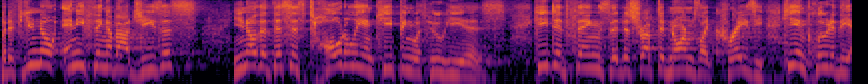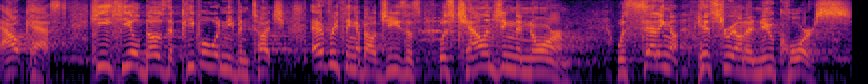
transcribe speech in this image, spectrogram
But if you know anything about Jesus, you know that this is totally in keeping with who he is. He did things that disrupted norms like crazy. He included the outcast. He healed those that people wouldn't even touch. Everything about Jesus was challenging the norm, was setting history on a new course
